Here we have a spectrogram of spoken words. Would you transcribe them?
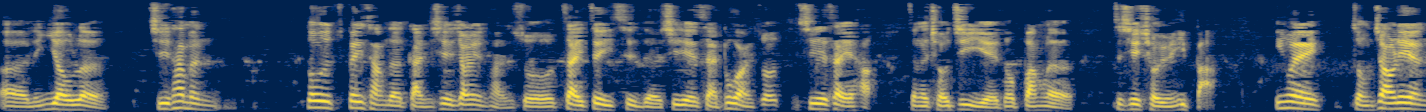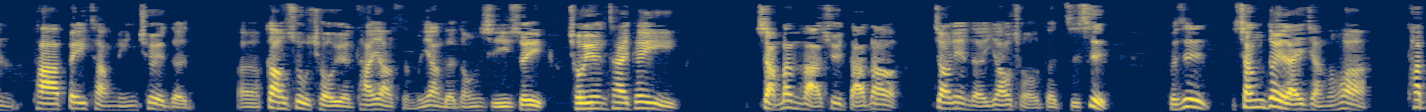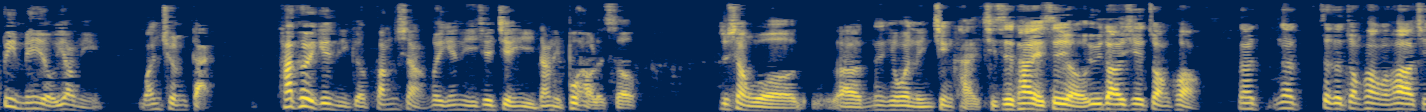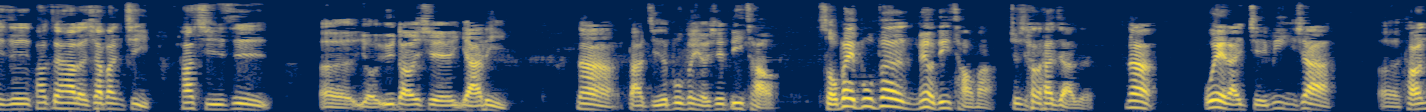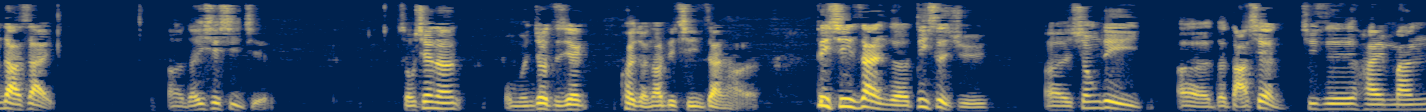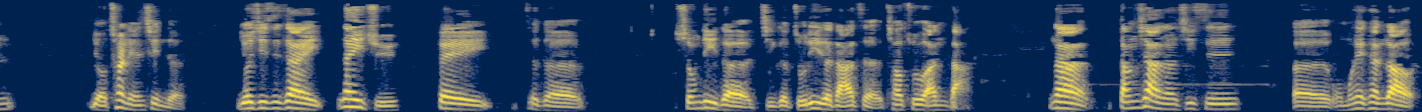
呃，林优乐，其实他们都非常的感谢教练团，说在这一次的系列赛，不管说系列赛也好，整个球季也都帮了这些球员一把，因为总教练他非常明确的。呃，告诉球员他要什么样的东西，所以球员才可以想办法去达到教练的要求的指示。可是相对来讲的话，他并没有要你完全改，他可以给你一个方向，会给你一些建议。当你不好的时候，就像我呃那天问林敬凯，其实他也是有遇到一些状况。那那这个状况的话，其实他在他的下半季，他其实是。呃，有遇到一些压力，那打击的部分有一些低潮，手背部分没有低潮嘛，就像他讲的。那我也来解密一下，呃，台湾大赛，呃的一些细节。首先呢，我们就直接快转到第七站好了。第七站的第四局，呃，兄弟呃的打线其实还蛮有串联性的，尤其是在那一局。被这个兄弟的几个主力的打者超出安打，那当下呢，其实呃我们可以看到，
